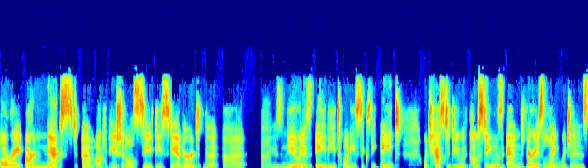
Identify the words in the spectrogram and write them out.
All right, our next um, occupational safety standard that uh, uh, is new is AB 2068, which has to do with postings and various languages.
